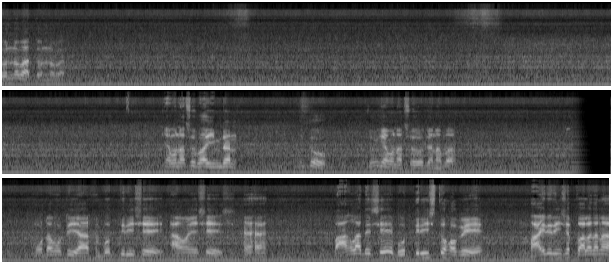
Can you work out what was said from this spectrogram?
ধন্যবাদ ধন্যবাদ কেমন আছো ভাই ইমরান? এই তো, তুমি কেমন আছো জানাবা? মোটামুটি আর বত্রিশে আমায় শেষ। বাংলাদেশে বত্রিশ তো হবে, বাইরের হিসাব তো আলাদা না।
